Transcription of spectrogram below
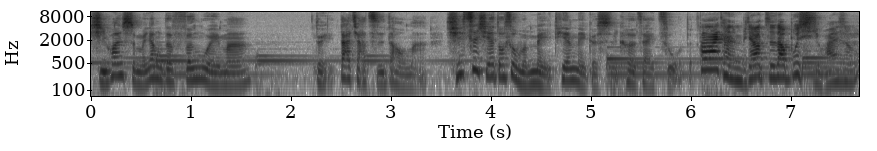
喜欢什么样的氛围吗？对，大家知道吗？其实这些都是我们每天每个时刻在做的。大家可能比较知道不喜欢什么，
